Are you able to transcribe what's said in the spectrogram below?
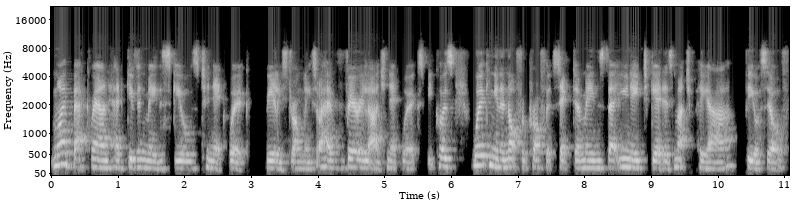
my background had given me the skills to network really strongly. So I have very large networks because working in a not for profit sector means that you need to get as much PR for yourself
